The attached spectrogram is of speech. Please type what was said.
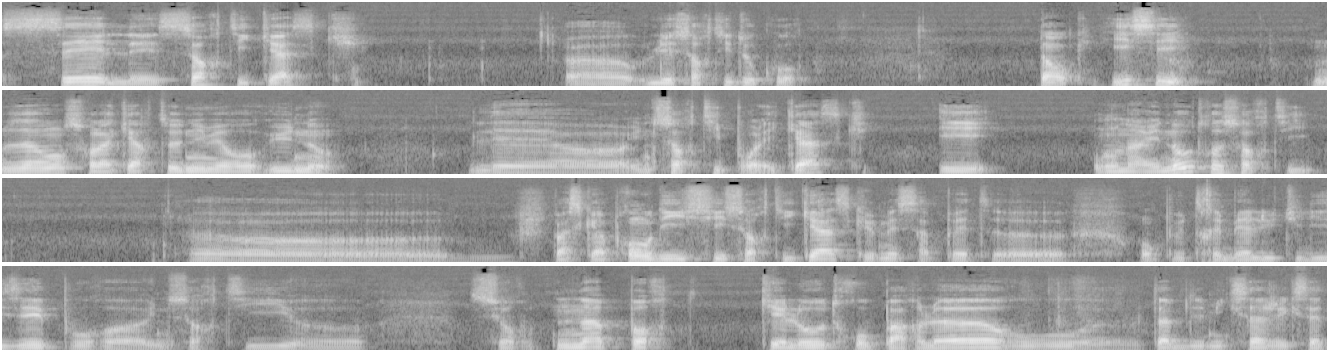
c'est les sorties casques, ou les sorties tout court. Donc ici, nous avons sur la carte numéro 1 une sortie pour les casques et on a une autre sortie. Euh, parce qu'après on dit ici sortie casque, mais ça peut être, euh, on peut très bien l'utiliser pour euh, une sortie sur n'importe quel autre haut-parleur ou table de mixage, etc.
